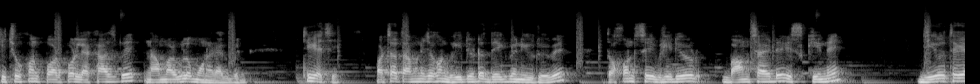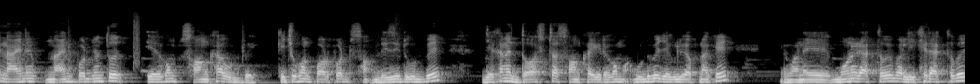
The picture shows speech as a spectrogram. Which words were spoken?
কিছুক্ষণ পরপর লেখা আসবে, নাম্বারগুলো মনে রাখবেন। ঠিক আছে? অর্থাৎ আপনি যখন ভিডিওটা দেখবেন ইউটিউবে, তখন সেই ভিডিওর বাম সাইডে স্ক্রিনে জিরো থেকে নাইনের নাইন পর্যন্ত এরকম সংখ্যা উঠবে। কিছুক্ষণ পরপর ডিজিট উঠবে, যেখানে দশটা সংখ্যা এরকম উঠবে, যেগুলি আপনাকে মানে মনে রাখতে হবে বা লিখে রাখতে হবে,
